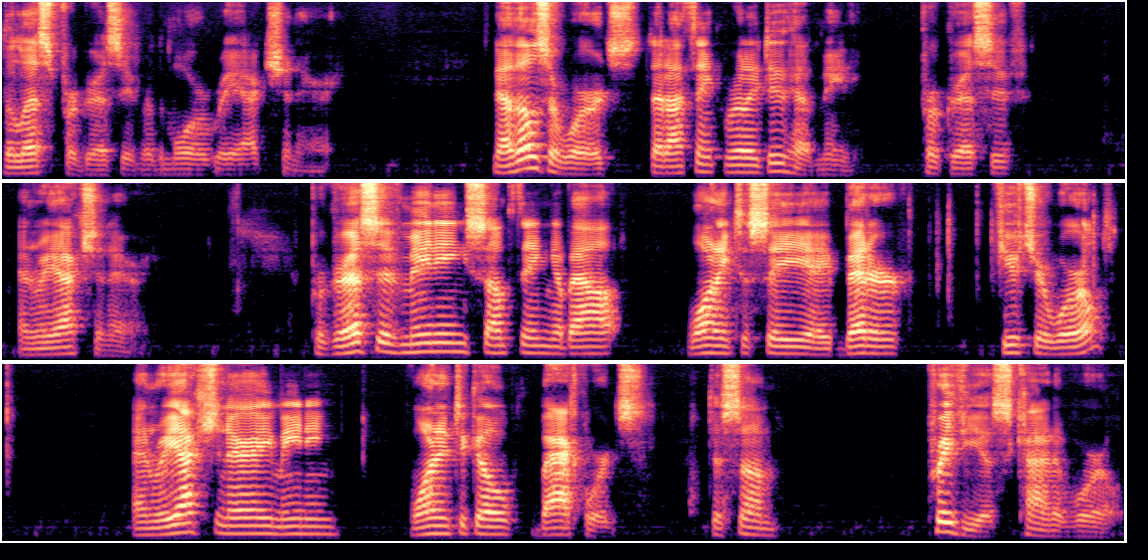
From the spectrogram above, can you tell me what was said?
the less progressive or the more reactionary. Now, those are words that I think really do have meaning progressive and reactionary. Progressive meaning something about wanting to see a better future world, and reactionary meaning wanting to go backwards to some previous kind of world.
